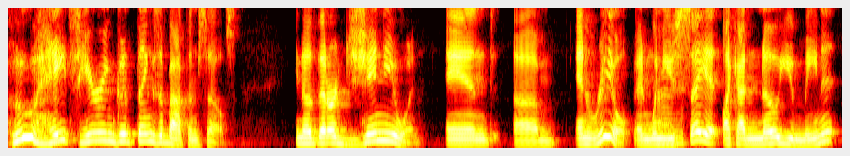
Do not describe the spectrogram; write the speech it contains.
who hates hearing good things about themselves? You know that are genuine and um, and real. And when you say it, like I know you mean it,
